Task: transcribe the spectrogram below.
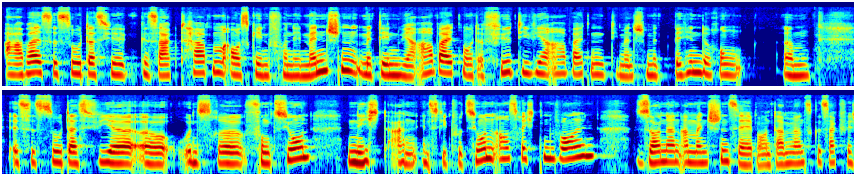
Aber es ist so, dass wir gesagt haben, ausgehend von den Menschen, mit denen wir arbeiten oder für die wir arbeiten, die Menschen mit Behinderung ähm, ist es so, dass wir äh, unsere Funktion nicht an Institutionen ausrichten wollen, sondern an Menschen selber. Und da haben wir uns gesagt, wir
